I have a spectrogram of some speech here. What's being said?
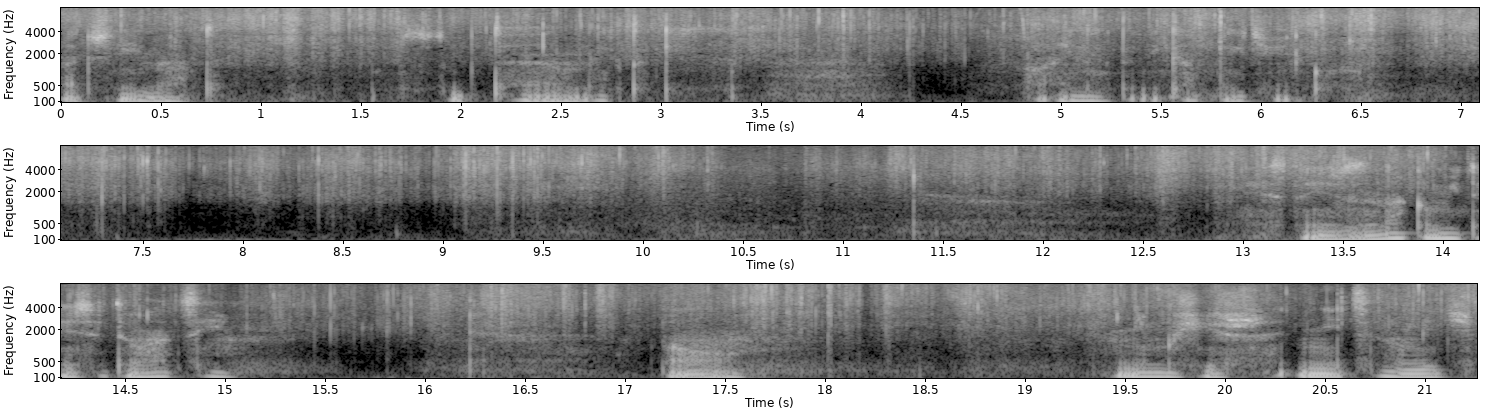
Zacznijmy od subtelnych, takich fajnych, delikatnych dźwięków. Jesteś w znakomitej sytuacji, bo nie musisz nic robić,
